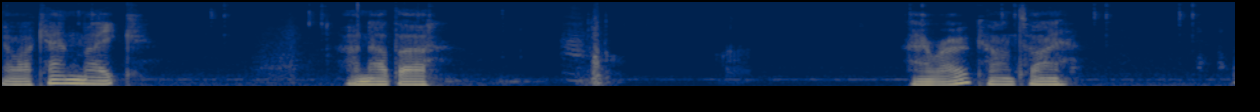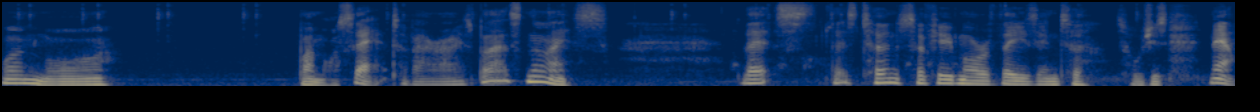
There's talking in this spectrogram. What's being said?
now I can make another arrow, can't I? One more. One more set of arrows, but that's nice. Let's let's turn a few more of these into torches. Now,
